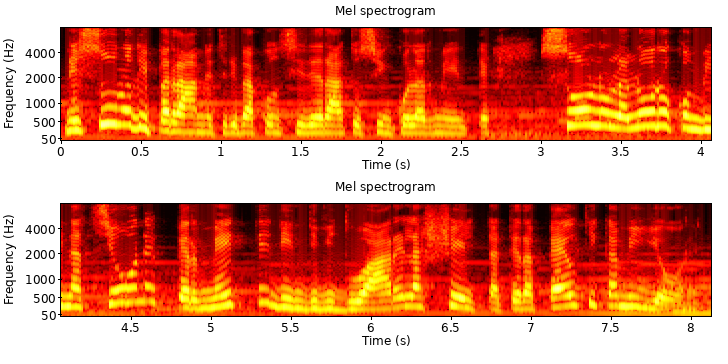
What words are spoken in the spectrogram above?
nessuno dei parametri va considerato singolarmente, solo la loro combinazione permette di individuare la scelta terapeutica migliore.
